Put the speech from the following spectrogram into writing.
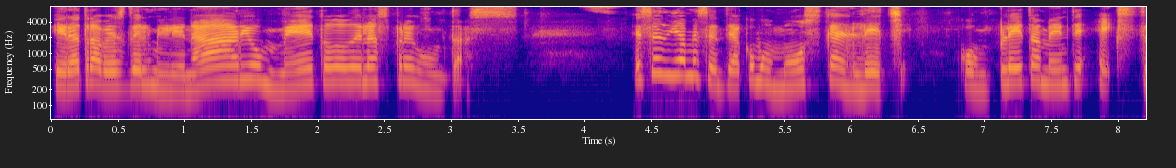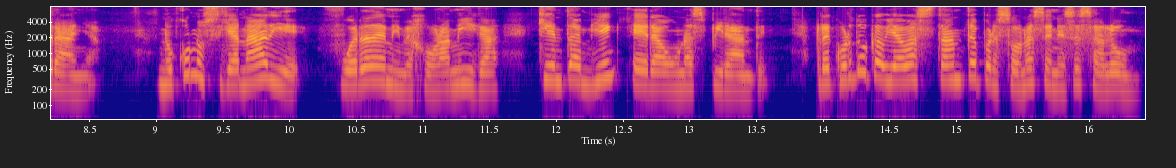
era a través del milenario método de las preguntas. Ese día me sentía como mosca en leche, completamente extraña. No conocía a nadie fuera de mi mejor amiga, quien también era un aspirante. Recuerdo que había bastante personas en ese salón.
